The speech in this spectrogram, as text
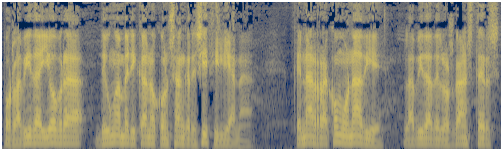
por la vida y obra de un americano con sangre siciliana, que narra como nadie la vida de los gángsters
